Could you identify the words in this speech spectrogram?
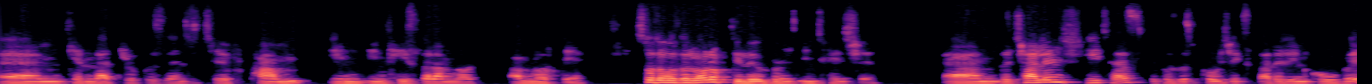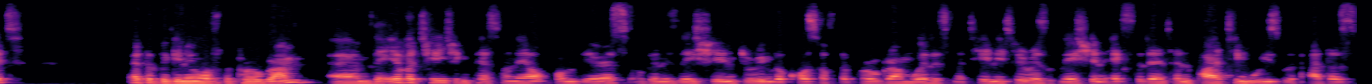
Um, can that representative come in, in case that I'm not, I'm not there? So there was a lot of deliberate intention. Um, the challenge hit us because this project started in COVID at the beginning of the program. Um, the ever-changing personnel from various organizations during the course of the program, whether it's maternity, resignation, accident, and parting ways with others.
